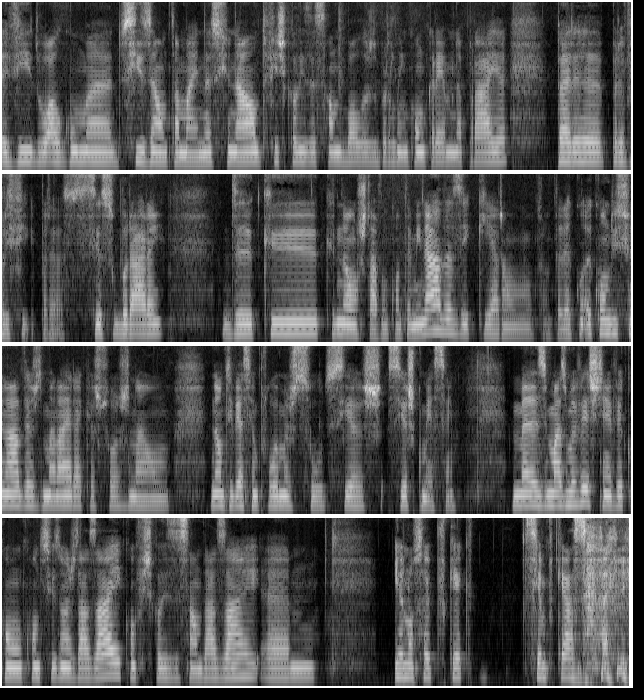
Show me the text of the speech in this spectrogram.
havido alguma decisão também nacional de fiscalização de bolas de Berlim com creme na praia para, para, para se assegurarem de que, que não estavam contaminadas e que eram pronto, acondicionadas de maneira a que as pessoas não, não tivessem problemas de saúde se as, se as comessem. Mas, mais uma vez, tem a ver com, com decisões da ASAI, com fiscalização da ASAI. Um, eu não sei porque é que sempre que a ASAI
